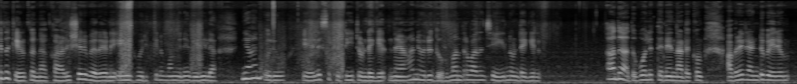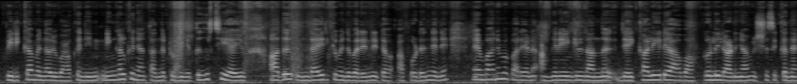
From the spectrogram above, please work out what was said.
ഇത് കേൾക്കുന്ന കാളിശ്ശേരി പറയണേ ഏയ് ഒരിക്കലും അങ്ങനെ വരില്ല. ഞാൻ ഒരു ഏലസ് കിട്ടിയിട്ടുണ്ടെങ്കിൽ ഞാനൊരു ദുർമന്ത്രവാദം ചെയ്യുന്നുണ്ടെങ്കിൽ അത് അതുപോലെ തന്നെ നടക്കും. അവരെ രണ്ടുപേരും പിരിക്കാമെന്ന ഒരു വാക്ക് നിങ്ങൾക്ക് ഞാൻ തന്നിട്ടുണ്ടെങ്കിൽ തീർച്ചയായും അത് ഉണ്ടായിരിക്കുമെന്ന് പറയുന്നു കേട്ടോ. അപ്പോൾ ഉടൻ തന്നെ ഭാനുമ പറയാണ് അങ്ങനെയെങ്കിൽ നന്ന് ജയ്ക്കാളിയുടെ ആ വാക്കുകളിലാണ് ഞാൻ വിശ്വസിക്കുന്നത്.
